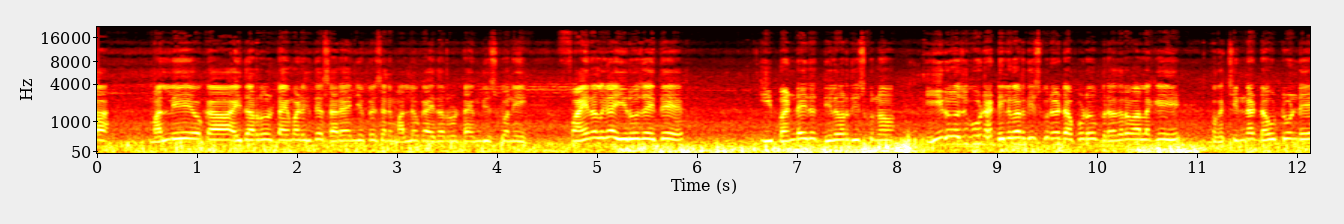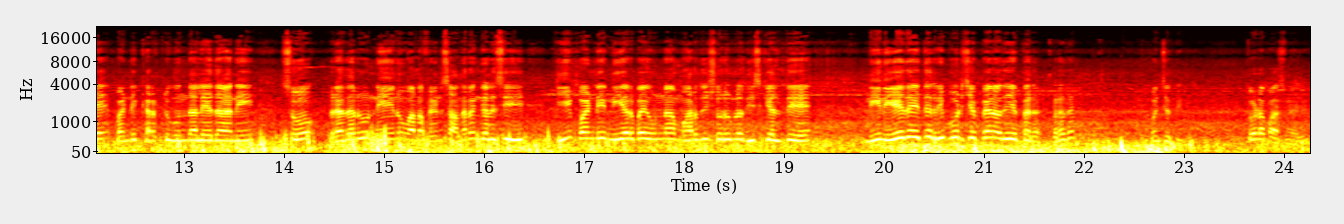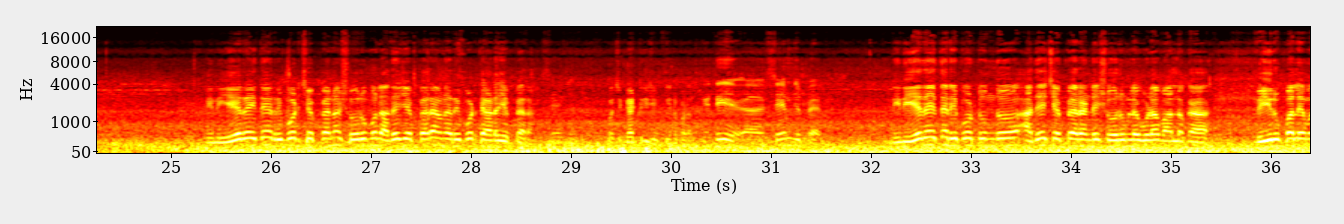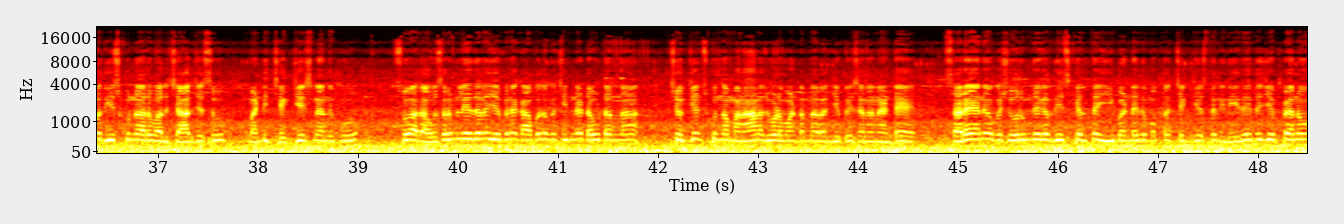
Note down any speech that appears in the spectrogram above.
మళ్ళీ ఒక ఐదారు రోజులు టైం అడిగితే సరే అని చెప్పేసి అని మళ్ళీ ఒక ఐదారు రోజులు టైం తీసుకొని ఫైనల్గా ఈరోజు అయితే ఈ బండి అయితే డెలివరీ తీసుకున్నాం. ఈ రోజు కూడా డెలివరీ తీసుకునేటప్పుడు బ్రదర్ వాళ్ళకి ఒక చిన్న డౌట్ ఉండే బండి కరెక్ట్గా ఉందా లేదా అని. సో బ్రదరు నేను వాళ్ళ ఫ్రెండ్స్ అందరం కలిసి ఈ బండి నియర్ బై ఉన్న మారుతి షోరూంలో తీసుకెళ్తే నేను ఏదైతే రిపోర్ట్ చెప్పానో అదే చెప్పారు. బ్రదర్ కొంచెం దిగు. తోడా పాస్. నేను ఏదైతే రిపోర్ట్ చెప్పానో షోరూంలో అదే చెప్పారా? ఏమైనా రిపోర్ట్ తేడా చెప్పారా? కొంచెం గట్టిగా చెప్పి వినపడదు. గట్టి సేమ్ చెప్పారు. నేను ఏదైతే రిపోర్ట్ ఉందో అదే చెప్పారండి. షోరూంలో కూడా వాళ్ళు ఒక వెయ్యి రూపాయలు ఏమో తీసుకున్నారు వాళ్ళ ఛార్జెస్ బండి చెక్ చేసినందుకు. సో అది అవసరం లేదని చెప్పినా కాకపోతే ఒక చిన్న డౌట్ అన్నా చెక్ చేయించుకుందాం మా నాన్న చూడమంటున్నారు అని చెప్పేసి అని అంటే సరే అని ఒక షోరూమ్ దగ్గర తీసుకెళ్తే ఈ బండి అయితే మొత్తం చెక్ చేస్తే నేను ఏదైతే చెప్పానో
